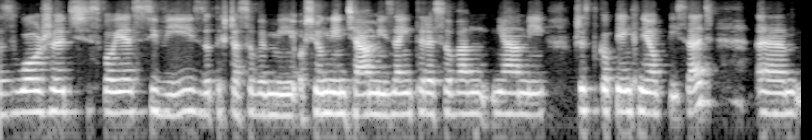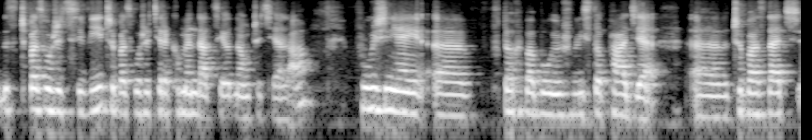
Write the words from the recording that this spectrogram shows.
złożyć swoje CV z dotychczasowymi osiągnięciami, zainteresowaniami, wszystko pięknie opisać. E, trzeba złożyć CV, trzeba złożyć rekomendacje od nauczyciela. Później, e, to chyba było już w listopadzie, trzeba zdać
